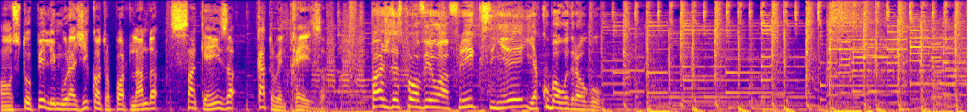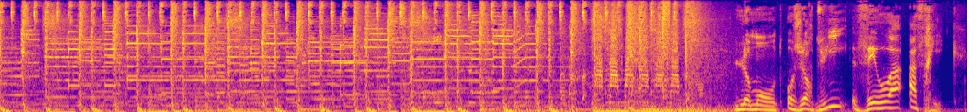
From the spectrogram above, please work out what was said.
ont stoppé l'hémorragie contre Portland 115-93. Page de sport VO Afrique, signé Yakuba Ouedraogo. Le monde aujourd'hui, VOA Afrique.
